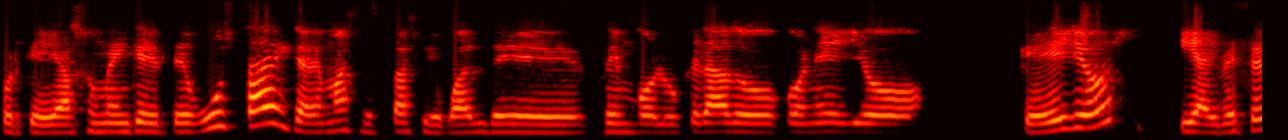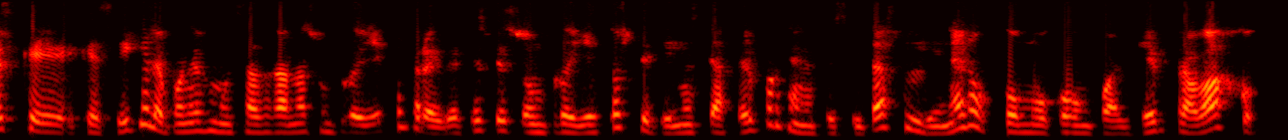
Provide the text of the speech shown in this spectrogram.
porque asumen que te gusta y que además estás igual de, de involucrado con ello que ellos y hay veces que, sí, que le pones muchas ganas a un proyecto, pero hay veces que son proyectos que tienes que hacer porque necesitas el dinero, como con cualquier trabajo.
